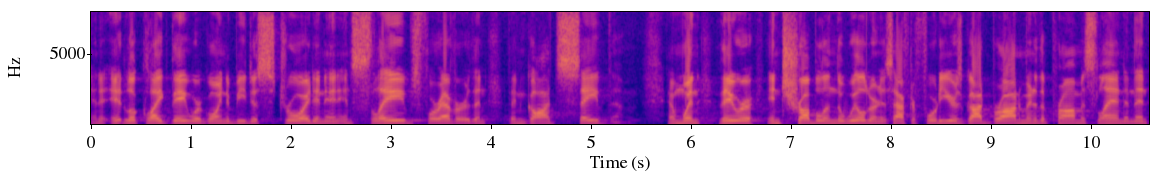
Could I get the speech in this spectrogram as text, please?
and it looked like they were going to be destroyed and, and enslaved forever, then, then God saved them. And when they were in trouble in the wilderness, after 40 years, God brought them into the promised land. And then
